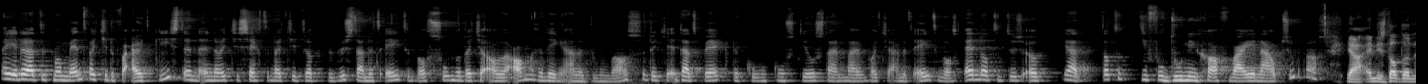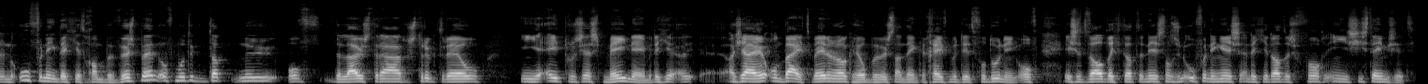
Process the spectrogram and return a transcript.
Nou, inderdaad, het moment wat je ervoor uitkiest en, en wat je zegt en dat je dat bewust aan het eten was zonder dat je alle andere dingen aan het doen was. Zodat je daadwerkelijk kon, kon stilstaan bij wat je aan het eten was. En dat het dus ook, ja, dat het die voldoening gaf waar je naar op zoek was. Ja, en is dat dan een oefening dat je het gewoon bewust bent? Of moet ik dat nu, of de luisteraar, structureel in je eetproces meenemen? Dat je, eh, als jij ontbijt, ben je dan ook heel bewust aan denken, geef me dit voldoening? Of is het wel dat je dat in eerste instantie een oefening is en dat je dat dus vervolgens in je systeem zit?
